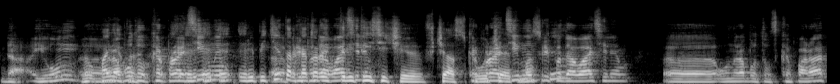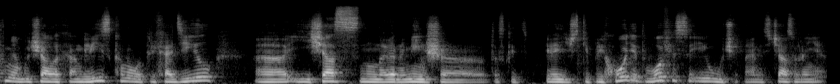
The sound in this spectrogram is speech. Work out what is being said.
Да, и он ну, понятно. работал корпоративным э, репетитор, который 3000 в час корпоративным в преподавателем. Он работал с корпоратами, обучал их английскому, вот приходил. И сейчас, ну, наверное, меньше, так сказать, периодически приходит в офисы и учит. Наверное, сейчас уже нет.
